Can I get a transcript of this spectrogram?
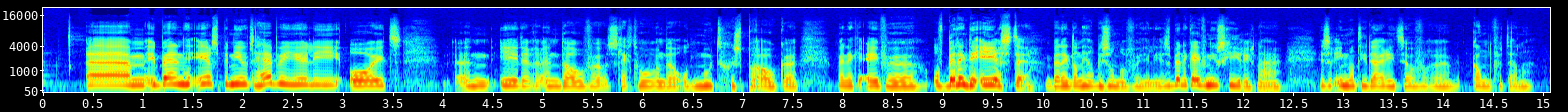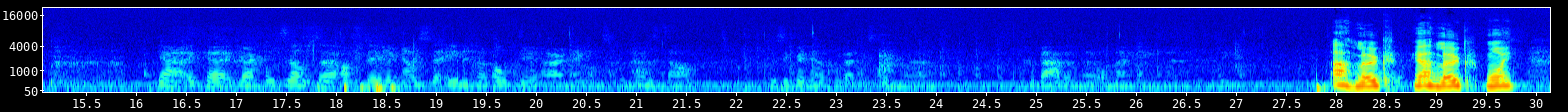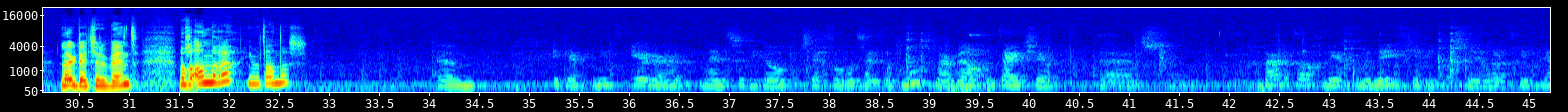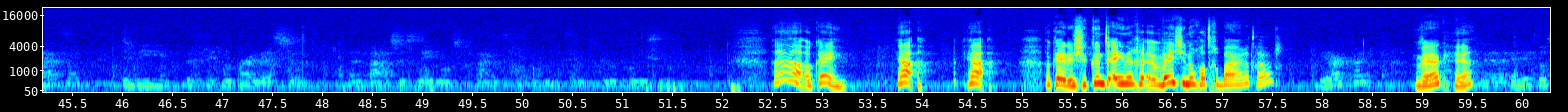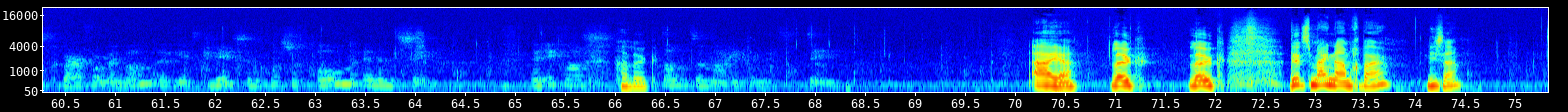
Um, ik ben eerst benieuwd, hebben jullie ooit een, eerder een dove, slechthorende ontmoet, gesproken? Ben ik even, of ben ik de eerste? Ben ik dan heel bijzonder voor jullie? Dus ben ik even nieuwsgierig naar. Is er iemand die daar iets over uh, kan vertellen? Ja, ik, ik, werk op dezelfde afdeling als de enige hoogleraar Nederlandse gebarentaal. Dus ik ben heel gewend om gebaren om mij heen te zien. Ah, leuk. Ja, leuk. Mooi. Leuk dat je er bent. Nog anderen? Iemand anders? Um, ik heb niet eerder mensen die doof of slechthorend zijn ontmoet, maar wel een tijdje uh, gebarentaal geleerd van mijn neefje die pas heel laat ging praten. En die kreeg een paar lessen uh, basis Nederlandse gebarentaal om met hem te kunnen communiceren. Ah, oké. Okay. Ja, ja. Oké, okay, dus je kunt enige... Weet je nog wat gebaren trouwens? Werk, ja. Uh, en dit was het gebaar voor mijn man, uh, die heet Chris. En dat was een oom en een C. En ik was ah, leuk. tante Maaike met T. Ah ja, leuk. Leuk. Dit is mijn naamgebaar, Lisa.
